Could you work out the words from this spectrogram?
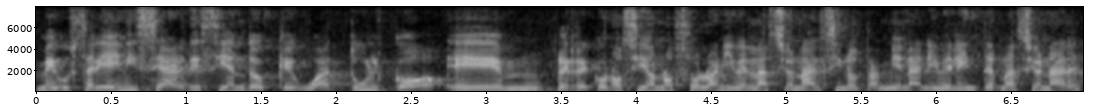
me gustaría iniciar diciendo que Huatulco eh, es reconocido no solo a nivel nacional, sino también a nivel internacional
